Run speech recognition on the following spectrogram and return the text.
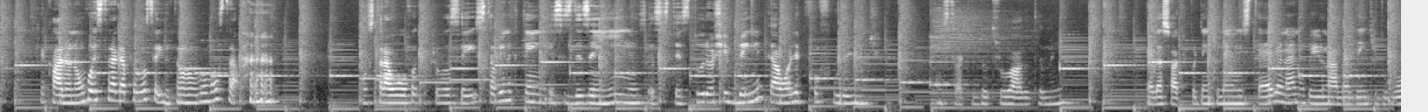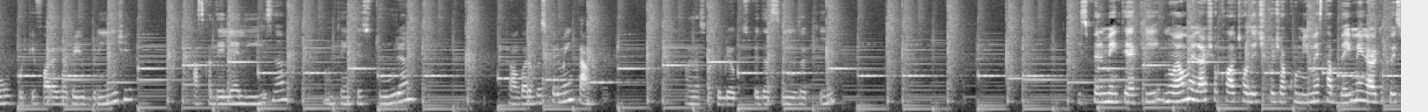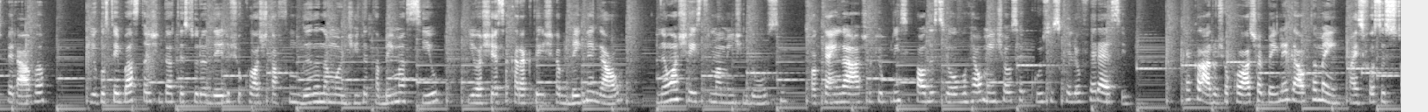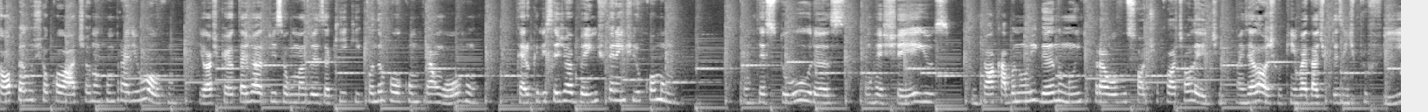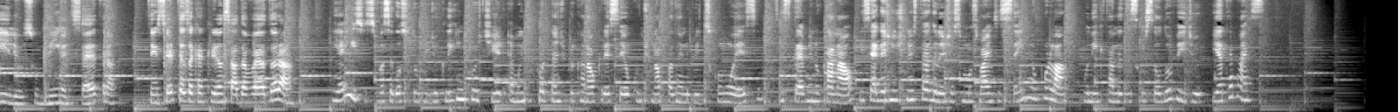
Que é claro, eu não vou estragar pra vocês, então não vou mostrar. mostrar o ovo aqui pra vocês. Tá vendo que tem esses desenhinhos, essas texturas? Eu achei bem legal, olha que fofura, gente. Vou mostrar aqui do outro lado também. Olha só que por dentro nenhum mistério, né? Não veio nada dentro do ovo, porque fora já veio brinde. A casca dele é lisa, não tem textura. Então agora eu vou experimentar. Olha só, quebrei alguns pedacinhos aqui. Experimentei aqui. Não é o melhor chocolate ao leite que eu já comi, mas tá bem melhor do que eu esperava. E eu gostei bastante da textura dele, o chocolate tá afundando na mordida, tá bem macio. E eu achei essa característica bem legal. Não achei extremamente doce, só que ainda acho que o principal desse ovo realmente é os recursos que ele oferece. É claro, o chocolate é bem legal também, mas se fosse só pelo chocolate eu não compraria o ovo. Eu acho que eu até já disse algumas vezes aqui que quando eu vou comprar um ovo, quero que ele seja bem diferente do comum, com texturas, com recheios. Então acaba não ligando muito para ovo só de chocolate ao leite. Mas é lógico, quem vai dar de presente pro filho, sobrinho, etc, tenho certeza que a criançada vai adorar. E é isso, se você gostou do vídeo, clique em curtir, é muito importante para o canal crescer eu continuar fazendo vídeos como esse. Se inscreve no canal e segue a gente no Instagram, já somos mais de 100 mil por lá. O link está na descrição do vídeo. E até mais!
